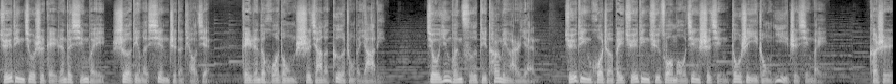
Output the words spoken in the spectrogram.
决定就是给人的行为设定了限制的条件，给人的活动施加了各种的压力。就英文词 determine 而言。决定或者被决定去做某件事情都是一种意志行为，可是，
